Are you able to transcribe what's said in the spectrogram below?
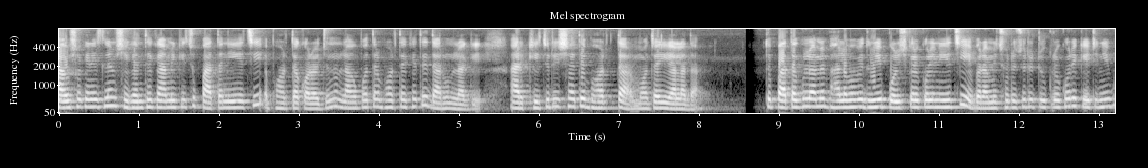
লাউ শাক এনেছিলাম, সেখান থেকে আমি কিছু পাতা নিয়েছি ভর্তা করার জন্য। লাউ পাতার ভর্তা খেতে দারুণ লাগে, আর খিচুড়ির সাথে ভর্তা মজাই আলাদা। তো পাতাগুলো আমি ভালোভাবে ধুয়ে পরিষ্কার করে নিয়েছি, এবার আমি ছোট ছোট টুকরো করে কেটে নিব,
